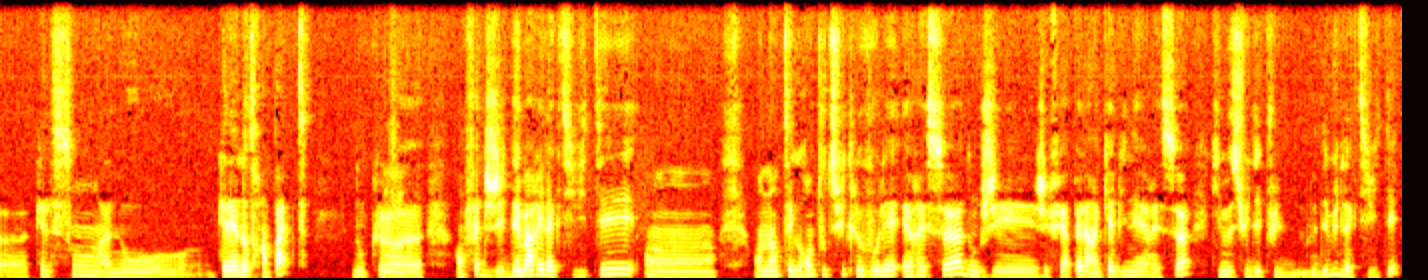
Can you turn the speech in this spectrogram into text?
euh, quels sont nos, quel est notre impact. Donc, Mmh euh, en fait, j'ai démarré l'activité en, intégrant tout de suite le volet RSE. Donc, j'ai fait appel à un cabinet RSE qui me suit depuis le, début de l'activité.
